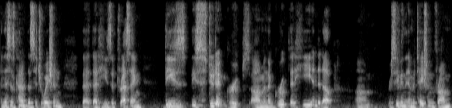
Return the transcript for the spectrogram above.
and this is kind of the situation that that he's addressing. These these student groups um, and the group that he ended up um, receiving the invitation from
